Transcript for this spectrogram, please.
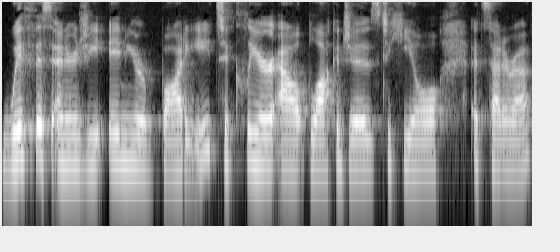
with this energy in your body to clear out blockages, to heal, etc.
